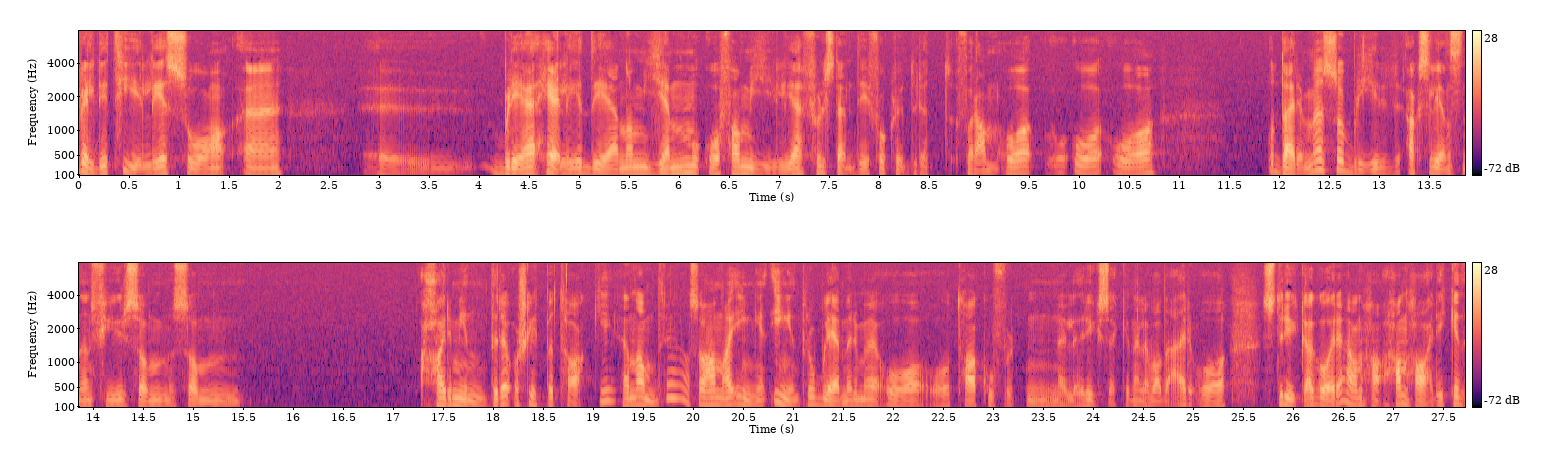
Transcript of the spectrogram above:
veldig tidlig så eh, eh, ble hele ideen om hjem og familie fullstendig forkludret for ham. Og, og, og, og, dermed så blir Aksel Jensen en fyr som, som har mindre å slippe tak i enn andre. Altså han har ingen, ingen problemer med å, å ta kofferten eller ryggsekken eller hva det er, og stryke av gårde. Han, ha, han ikke,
